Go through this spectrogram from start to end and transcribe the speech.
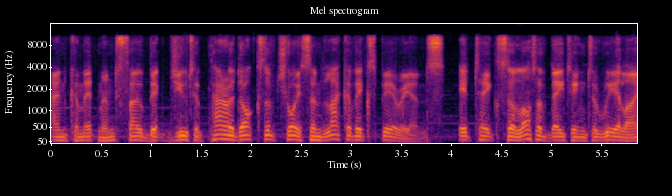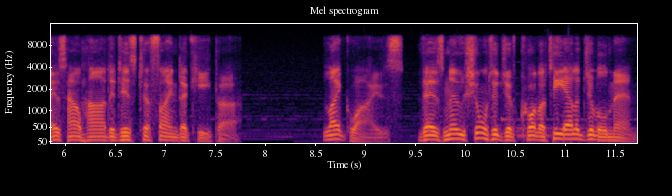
and commitment phobic due to paradox of choice and lack of experience. It takes a lot of dating to realize how hard it is to find a keeper. Likewise, there's no shortage of quality eligible men.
